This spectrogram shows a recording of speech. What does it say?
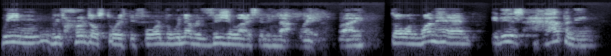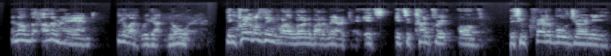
We, we've heard those stories before, but we never visualized it in that way, right? So on one hand, it is happening. And on the other hand, I feel like we got nowhere. The incredible thing what I learned about America, it's, it's a country of this incredible journey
